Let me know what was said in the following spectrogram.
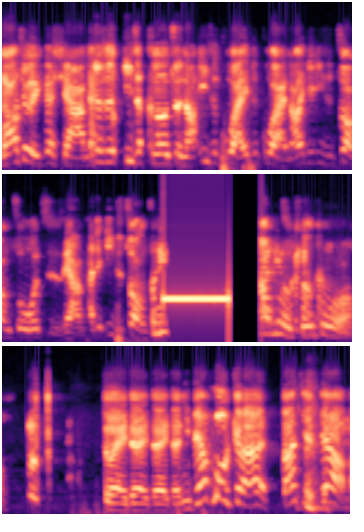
然后就有一个虾，就是一直喝醉，然后一直过来一直过来，然后就一直撞桌子这样，他就一直撞桌。哪里有说过？对对对对，你不要破梗，把它剪掉。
